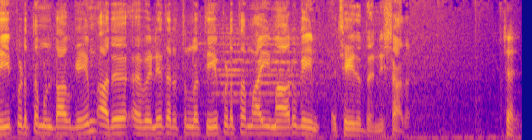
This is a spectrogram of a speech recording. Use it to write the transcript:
തീപിടുത്തം ഉണ്ടാവുകയും അത് വലിയ തരത്തിലുള്ള തീപിടുത്തമായി മാറുകയും ചെയ്തത് നിഷാദ്. ശരി.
